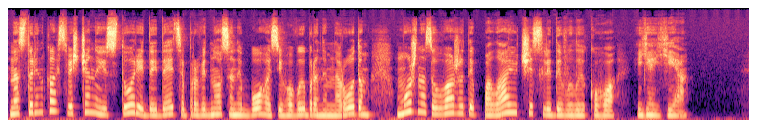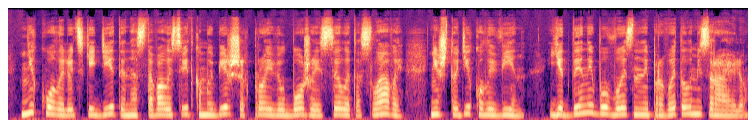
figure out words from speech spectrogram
На сторінках священної історії, де йдеться про відносини Бога з його вибраним народом, можна зауважити палаючі сліди великого Я є. Ніколи людські діти не ставали свідками більших проявів Божої сили та слави, ніж тоді, коли він, єдиний був визнаний правителем Ізраїлю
